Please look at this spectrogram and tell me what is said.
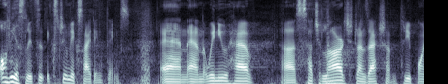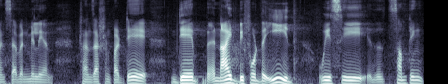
obviously it's extremely exciting things. And, and when you have uh, such a large transaction, 3.7 million transaction per day, day, night before the Eid, we see something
